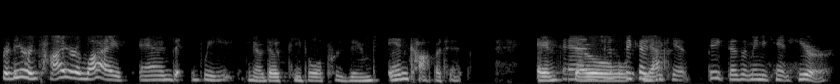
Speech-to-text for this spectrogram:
for their entire life. And we, you know, those people are presumed incompetent. And, and so, just because yeah. you can't speak doesn't mean you can't hear.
